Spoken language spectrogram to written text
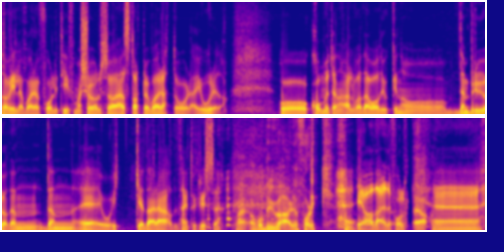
Da vil jeg bare få litt tid for meg sjøl, så jeg starta bare rett over det jordet, da. Og kom ut til den elva, der var det jo ikke noe Den brua, den, den er jo ikke der jeg hadde tenkt å krysse. Nei, og på brua er det jo folk. Ja, der er det folk. Ja. Eh,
